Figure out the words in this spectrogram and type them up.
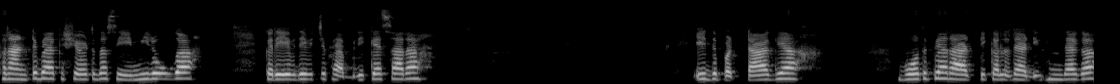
ਫਰੰਟ ਬੈਕ ਸ਼ਰਟ ਦਾ ਸੇਮ ਹੀ ਰਹੂਗਾ। ਕਰੇਵ ਦੇ ਵਿੱਚ ਫੈਬਰਿਕ ਹੈ ਸਾਰਾ। ਇਹ ਦੁਪੱਟਾ ਆ ਗਿਆ। ਬਹੁਤ ਪਿਆਰਾ ਆਰਟੀਕਲ ਰੈਡੀ ਹੁੰਦਾ ਹੈਗਾ।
